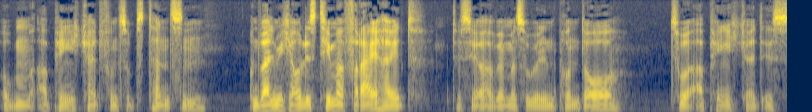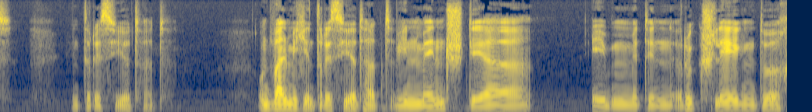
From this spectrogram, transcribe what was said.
um Abhängigkeit von Substanzen. Und weil mich auch das Thema Freiheit, das ja, wenn man so will, ein Pendant zur Abhängigkeit ist, interessiert hat. Und weil mich interessiert hat, wie ein Mensch, der eben mit den Rückschlägen durch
